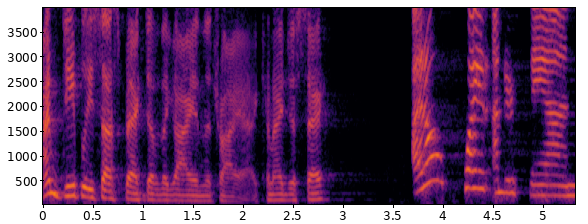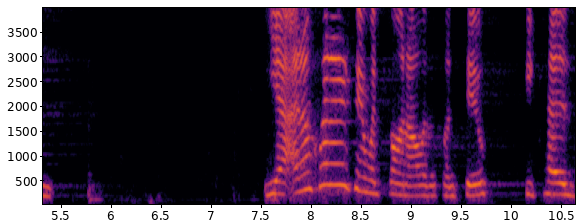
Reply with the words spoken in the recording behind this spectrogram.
I'm deeply suspect of the guy in the triad. Can I just say? I don't quite understand. Yeah, I don't quite understand what's going on with this one too, because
